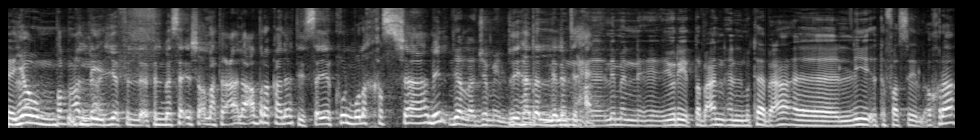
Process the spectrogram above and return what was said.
يوم طبعا لا هي في ال- في المساء إن شاء الله تعالى عبر قناتي. سيكون ملخص شامل يلا جميل جدا. لهذا لمن- الامتحان. لمن يريد طبعا المتابعة آه، لتفاصيل أخرى.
